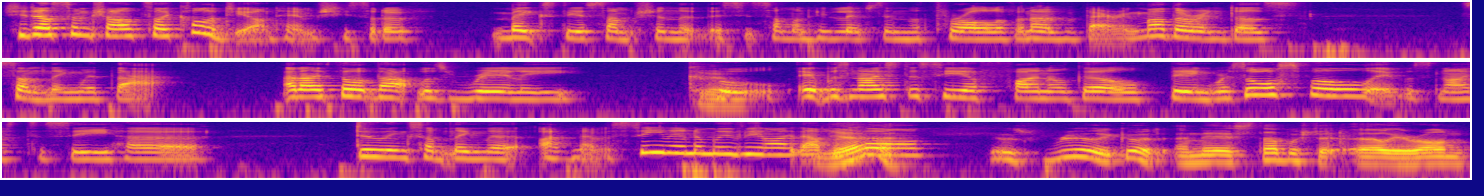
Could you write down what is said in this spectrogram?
She does some child psychology on him. She sort of makes the assumption that this is someone who lives in the thrall of an overbearing mother and does something with that. And I thought that was really cool. It was nice to see a final girl being resourceful. It was nice to see her doing something that I've never seen in a movie like that Yeah. before. It was really good, and they established it earlier on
